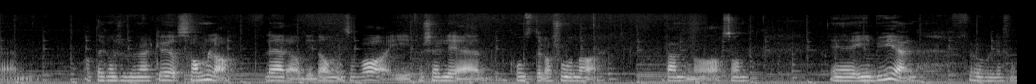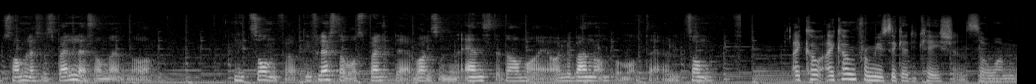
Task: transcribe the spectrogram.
eh, at det kanskje kunne vært gøy å samle flere av de damene som var i forskjellige konstellasjoner, band og sånn, eh, i byen. For å liksom samles og spille sammen. og litt sånn, for at De fleste av oss spilte var liksom den eneste dama i alle bandene. på en måte, og litt sånn. I come, I come from music education, so I'm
